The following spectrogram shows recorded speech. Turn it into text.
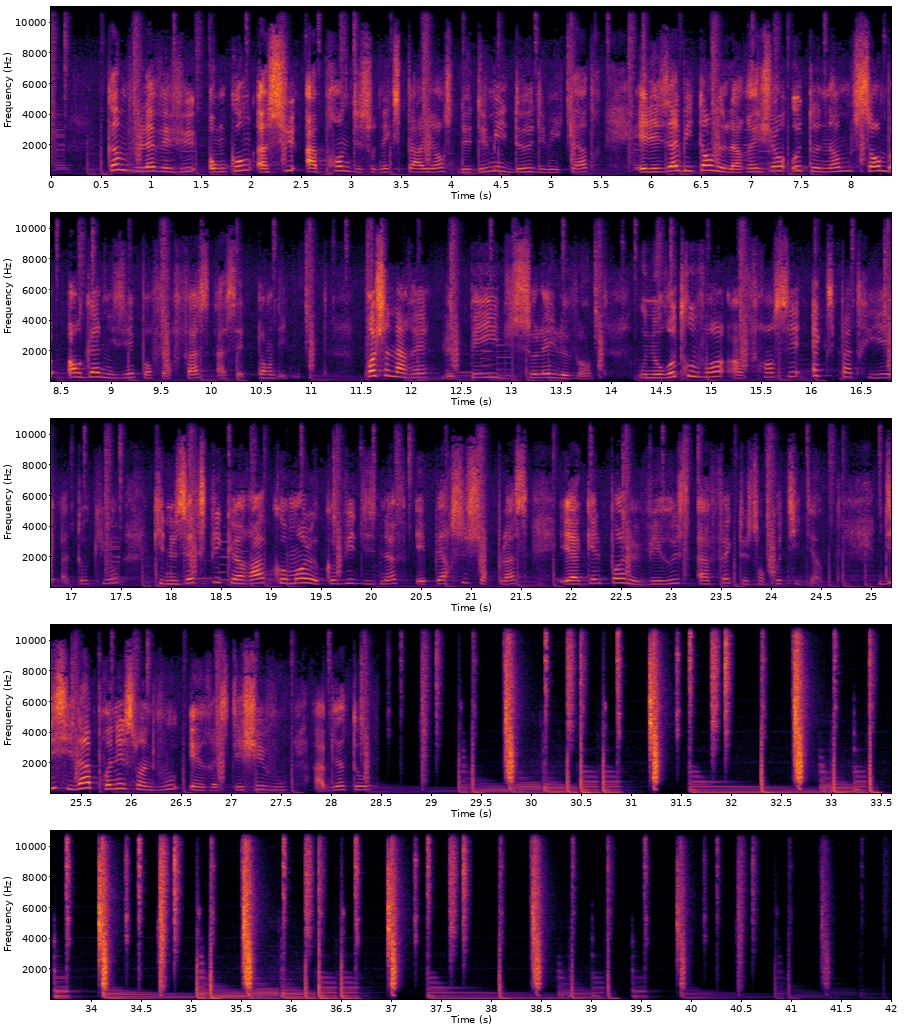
Comme vous l'avez vu, Hong Kong a su apprendre de son expérience de 2002-2004 et les habitants de la région autonome semblent organisés pour faire face à cette pandémie. Prochain arrêt, le pays du soleil levant où nous retrouverons un Français expatrié à Tokyo qui nous expliquera comment le Covid-19 est perçu sur place et à quel point le virus affecte son quotidien. D'ici là, prenez soin de vous et restez chez vous. À bientôt.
